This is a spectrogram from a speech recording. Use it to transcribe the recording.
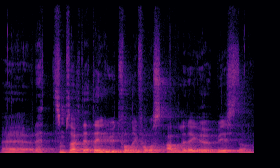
Det, som sagt, Dette er en utfordring for oss alle, det er jeg overbevist om.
